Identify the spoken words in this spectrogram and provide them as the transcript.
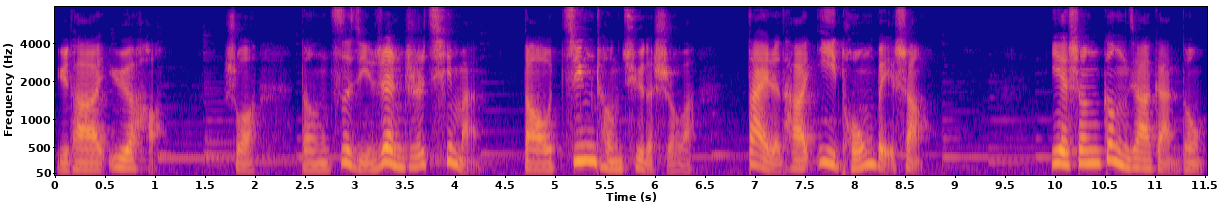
与他约好，说等自己任职期满，到京城去的时候啊，带着他一同北上。叶生更加感动，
